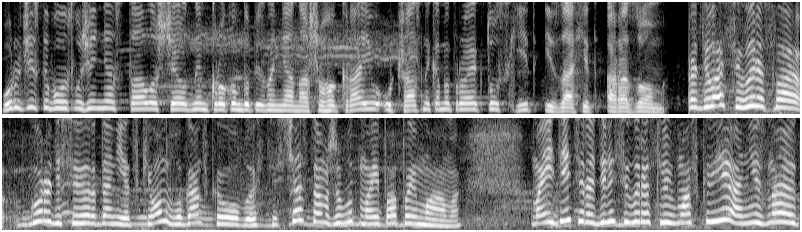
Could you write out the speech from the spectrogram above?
Урочисте богослужіння стало ще одним кроком до пізнання нашого краю учасниками проекту Схід і Захід разом. Родилась и выросла в городе Северодонецке, он в Луганской области. Сейчас там живут мои папа и мама. Мои дети родились и выросли в Москве, они знают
